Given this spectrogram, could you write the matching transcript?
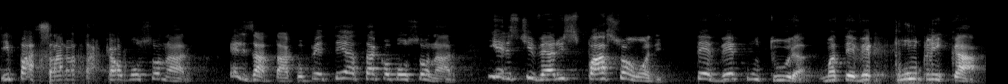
e passaram a atacar o Bolsonaro. Eles atacam o PT, atacam o Bolsonaro. E eles tiveram espaço aonde? TV Cultura, uma TV pública,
